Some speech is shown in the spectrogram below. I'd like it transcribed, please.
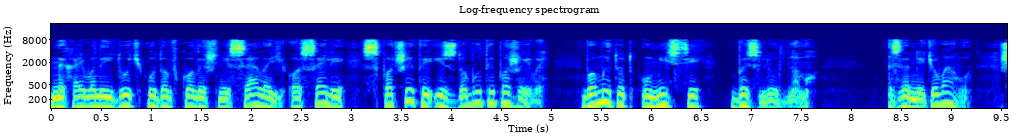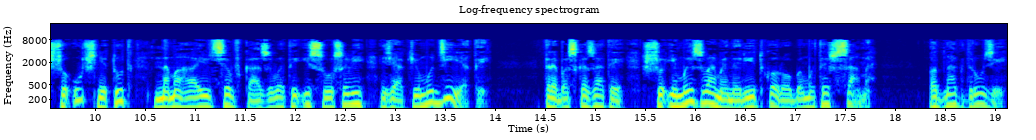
нехай вони йдуть у довколишні села й оселі спочити і здобути поживи, бо ми тут у місті безлюдному. Зверніть увагу, що учні тут намагаються вказувати Ісусові, як йому діяти. Треба сказати, що і ми з вами нерідко робимо те ж саме. Однак, друзі,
